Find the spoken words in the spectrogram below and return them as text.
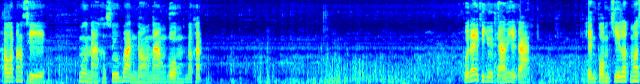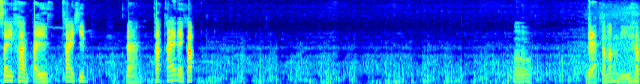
เขากำลังสีมุ่งหน้าเข้าสู่บ้านหนองนางวงนะครับผู้ใดที่อยู่แถวนี้ก็เห็นผมขี่รถมอเตอร์ไซค์ผ่านไปถ่ายคลิปก็ทักทายได้ครับโอ้แดดกำลังดีครับ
